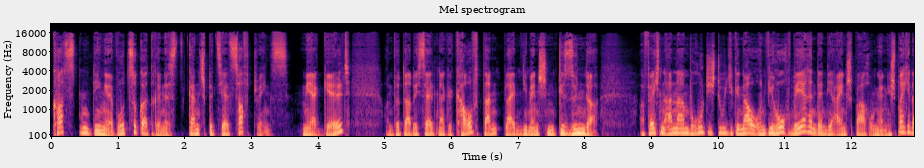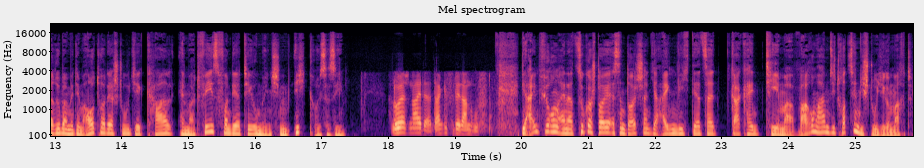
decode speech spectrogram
kosten Dinge, wo Zucker drin ist, ganz speziell Softdrinks, mehr Geld und wird dadurch seltener gekauft, dann bleiben die Menschen gesünder. Auf welchen Annahmen beruht die Studie genau und wie hoch wären denn die Einsparungen? Ich spreche darüber mit dem Autor der Studie, Karl Emmert-Fees von der TU München. Ich grüße Sie. Hallo Herr Schneider, danke für den Anruf. Die Einführung einer Zuckersteuer ist in Deutschland ja eigentlich derzeit gar kein Thema. Warum haben Sie trotzdem die Studie gemacht?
